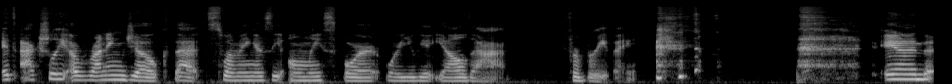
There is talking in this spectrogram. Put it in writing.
It's actually a running joke that swimming is the only sport where you get yelled at for breathing. And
